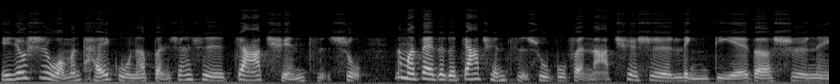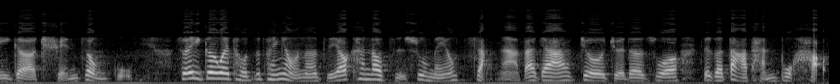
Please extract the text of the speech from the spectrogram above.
也就是我们台股呢本身是加权指数，那么在这个加权指数部分呢，却是领跌的是那一个权重股。所以各位投资朋友呢，只要看到指数没有涨啊，大家就觉得说这个大盘不好。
